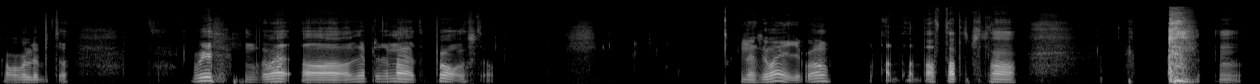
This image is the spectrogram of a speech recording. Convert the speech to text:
кого вы любите, вы э, не принимаете полностью, называя его достаточно, ну,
